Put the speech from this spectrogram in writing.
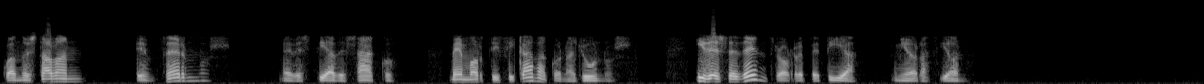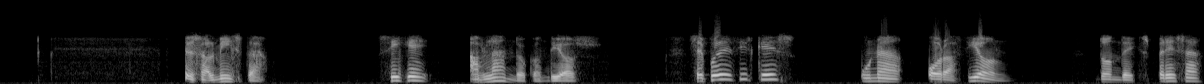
cuando estaban enfermos, me vestía de saco, me mortificaba con ayunos y desde dentro repetía mi oración. El salmista sigue hablando con Dios. Se puede decir que es una oración donde expresa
